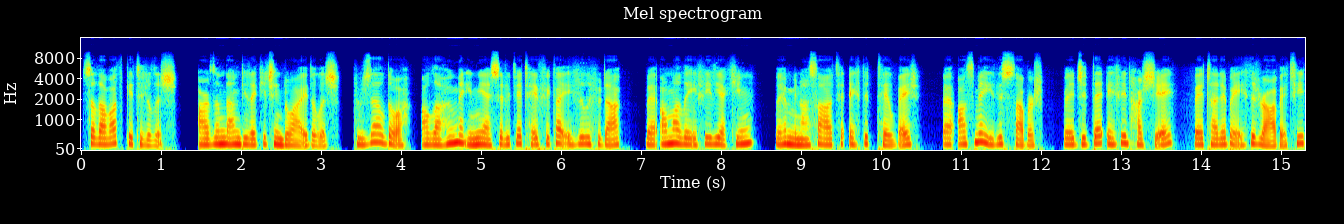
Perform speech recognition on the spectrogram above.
Salavat getirilir. Ardından dilek için dua edilir. Güzel dua. Allahümme inni eserike tevfika ehlil hüda ve amale ehlil yakin ve münasaate ehlil tevbe ve azme ehlil sabır ve cidde ehlil haşiye ve talebe ehlil rağbeti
